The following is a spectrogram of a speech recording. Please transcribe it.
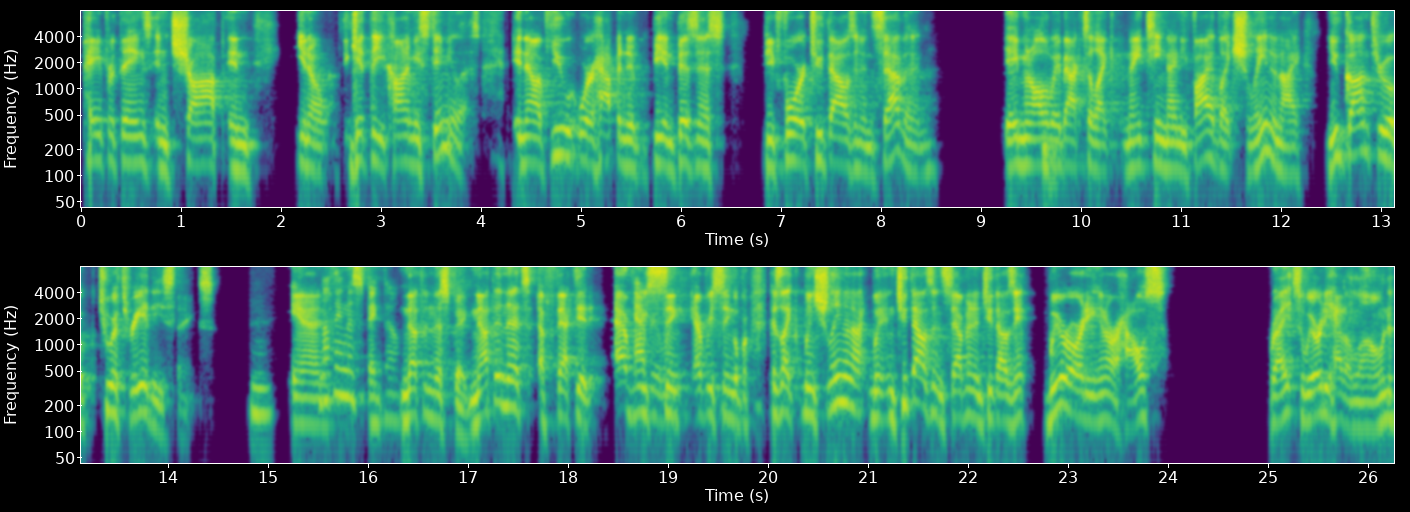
pay for things and shop and you know, get the economy stimulus. And now, if you were happen to be in business before 2007, even all the way back to like 1995, like Chalene and I, you've gone through two or three of these things. Mm. And nothing this big though. Nothing this big. Nothing that's affected every single every single because like when Chalene and I when in 2007 and 2008, we were already in our house, right? So we already had a loan,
